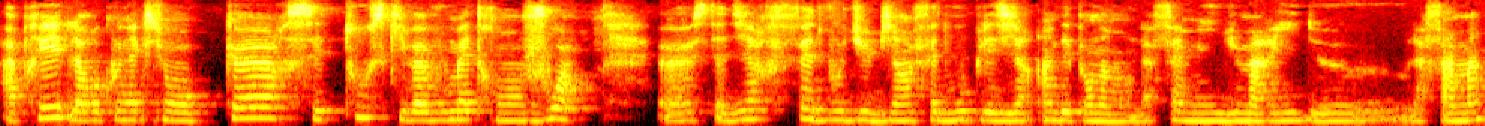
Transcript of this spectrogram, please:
Après, la reconnexion au cœur, c'est tout ce qui va vous mettre en joie. Euh, c'est-à-dire, faites-vous du bien, faites-vous plaisir, indépendamment de la famille, du mari, de la femme,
